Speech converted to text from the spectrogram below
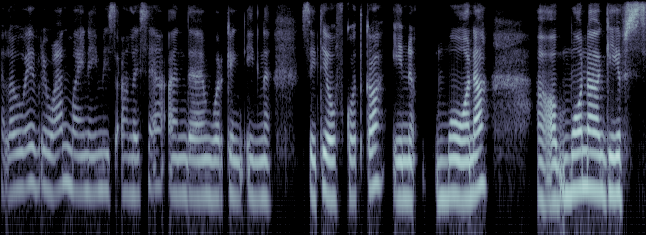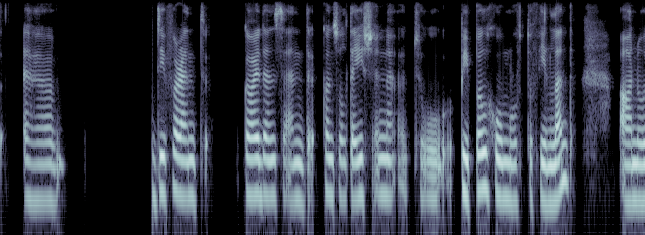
Hello, everyone. My name is Alessia, and I'm working in city of Kotka in Moona. Uh, Moona gives uh, different guidance and consultation to people who move to Finland. Anu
